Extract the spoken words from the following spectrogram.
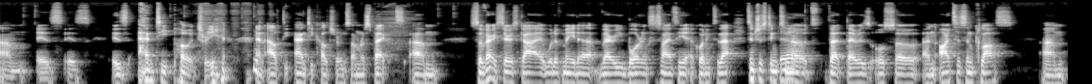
um, is is is anti poetry and anti anti culture in some respects. Um, so very serious guy would have made a very boring society according to that. It's interesting to Yeah. note that there is also an artisan class, um,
